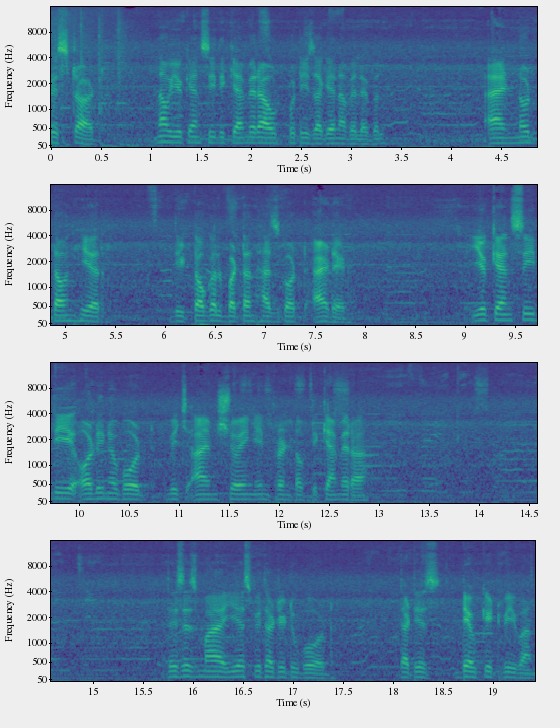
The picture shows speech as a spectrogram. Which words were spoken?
restart. Now you can see the camera output is again available. And note down here the toggle button has got added. You can see the Arduino board which I am showing in front of the camera. This is my ESP32 board. That is DevKit V1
